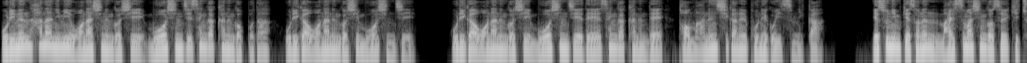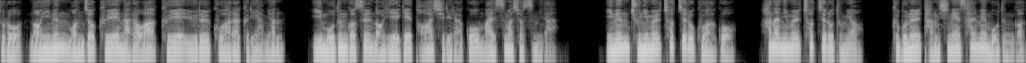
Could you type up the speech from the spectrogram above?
우리는 하나님이 원하시는 것이 무엇인지 생각하는 것보다 우리가 원하는 것이 무엇인지, 우리가 원하는 것이 무엇인지에 대해 생각하는데 더 많은 시간을 보내고 있습니까? 예수님께서는 말씀하신 것을 기초로 너희는 먼저 그의 나라와 그의 의를 구하라 그리하면 이 모든 것을 너희에게 더하시리라고 말씀하셨습니다. 이는 주님을 첫째로 구하고 하나님을 첫째로 두며 그분을 당신의 삶의 모든 것,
